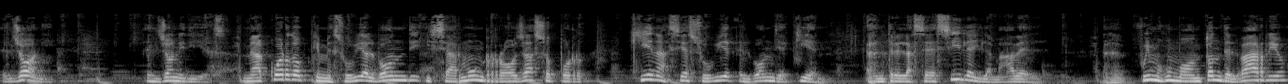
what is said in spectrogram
El Johnny. El Johnny Díaz. Me acuerdo que me subí al bondi y se armó un rollazo por quién hacía subir el bondi a quién. Entre la Cecilia y la Mabel. Fuimos un montón del barrio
